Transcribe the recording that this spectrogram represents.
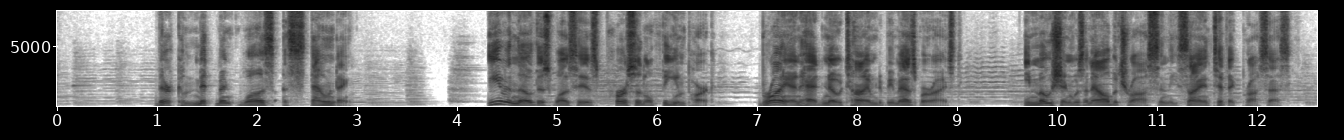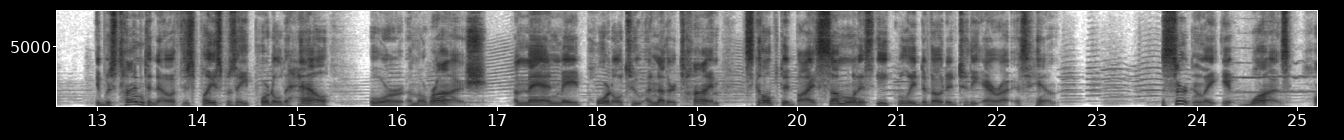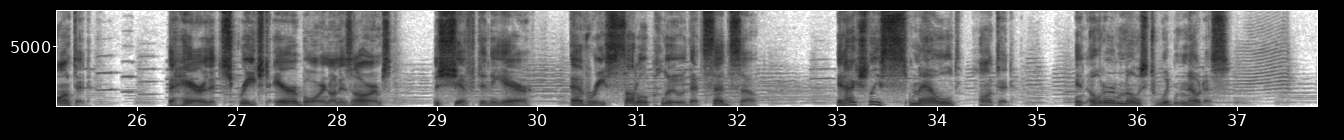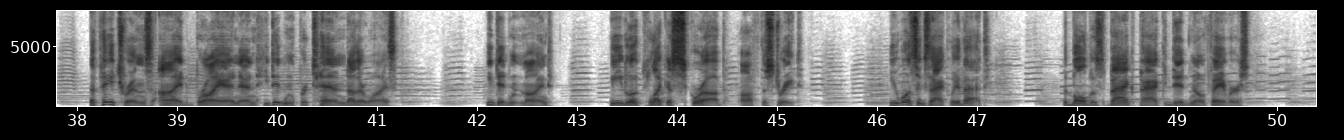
Their commitment was astounding. Even though this was his personal theme park, Brian had no time to be mesmerized. Emotion was an albatross in the scientific process. It was time to know if this place was a portal to hell or a mirage, a man-made portal to another time sculpted by someone as equally devoted to the era as him. Certainly it was haunted. The hair that screeched airborne on his arms, the shift in the air, every subtle clue that said so. It actually smelled haunted, an odor most wouldn't notice. The patrons eyed Brian and he didn't pretend otherwise. He didn't mind. He looked like a scrub off the street. He was exactly that. The bulbous backpack did no favors.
